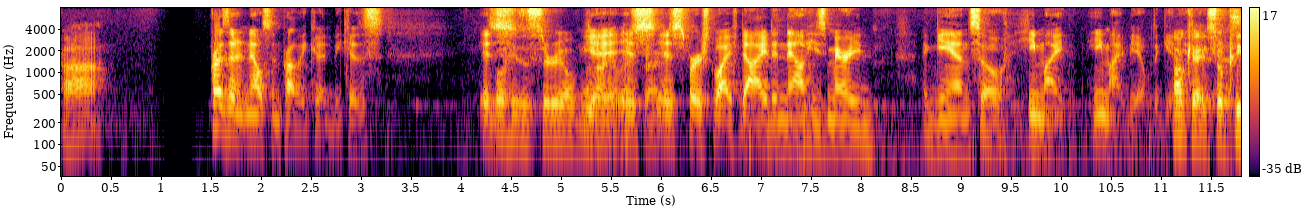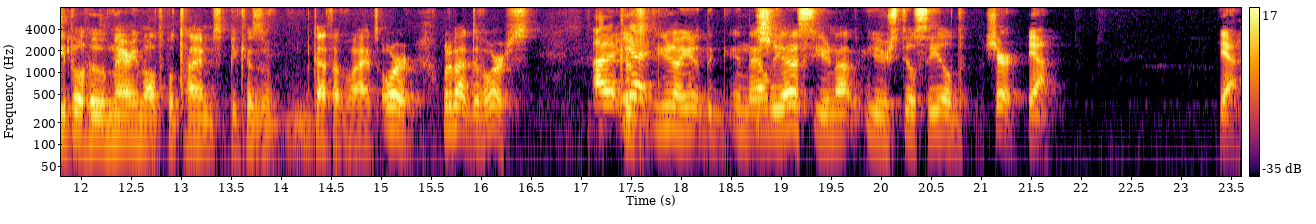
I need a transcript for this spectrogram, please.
Ah, President Nelson probably could because his well, he's a serial. yeah his right? his first wife died and now he's married again, so he might he might be able to get. it, Okay, so people who marry multiple times because of death of wives, or what about divorce? Uh, Because yeah, you know, in the LDS, you're not, you're still sealed. Sure. Yeah. Yeah.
